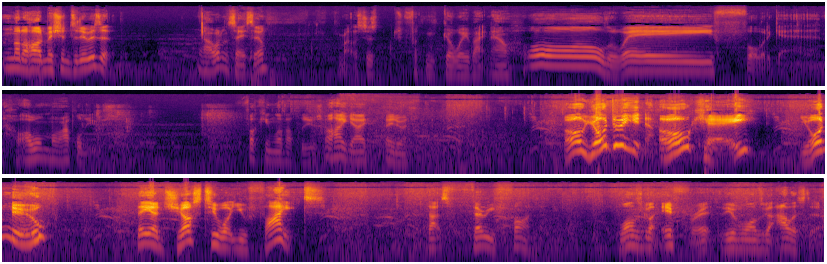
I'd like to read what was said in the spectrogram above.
Not a hard mission to do, is it? I wouldn't say so. Right, let's just fucking go way back now. All the way forward again. Oh, I want more apple juice. Fucking love apple juice. Oh, hi, guy. How you doing? Oh, you're doing it. Okay. You're new. They adjust to what you fight. That's very fun. One's got Ifrit, the other one's got Alastor.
